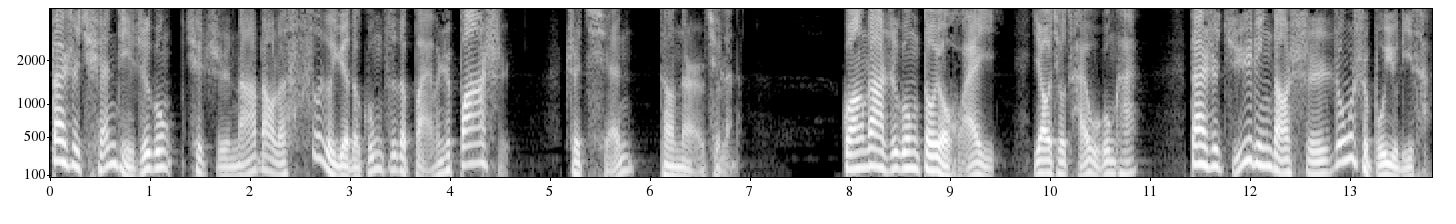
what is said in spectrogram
但是全体职工却只拿到了四个月的工资的百分之八十，这钱到哪儿去了呢？广大职工都有怀疑，要求财务公开，但是局领导始终是不予理睬。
